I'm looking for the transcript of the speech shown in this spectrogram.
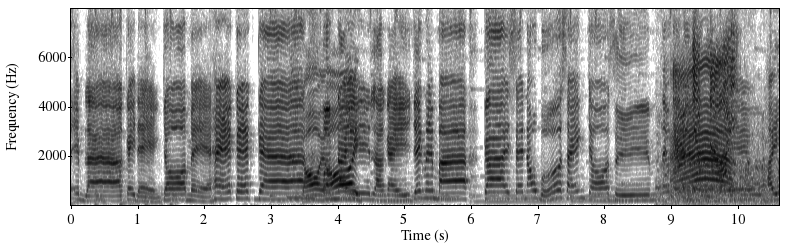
Em là cây đèn cho mẹ hát cái ca. Trời Hôm ơi. nay là ngày Giáng tháng ba Cai sẽ nấu bữa sáng cho Sim. Téo À. Thì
